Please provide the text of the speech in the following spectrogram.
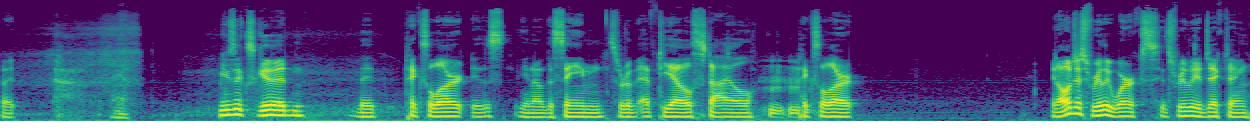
But yeah. music's good. The pixel art is, you know, the same sort of FTL style pixel art. It all just really works. It's really addicting.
